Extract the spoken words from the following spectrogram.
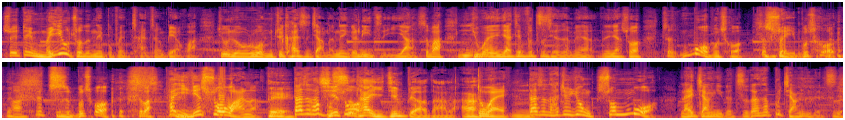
所以对没有做的那部分产生变化。就犹如我们最开始讲的那个例子一样，是吧？你就问人家这幅字写的怎么样，人家说这墨不错，这水不错啊，这纸不错，是吧？他已经说完了，对，但是他不其实说，他已经表达了啊，对，但是他就用说墨来讲你的字，但是他不讲你的字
